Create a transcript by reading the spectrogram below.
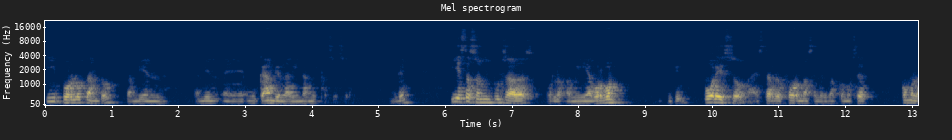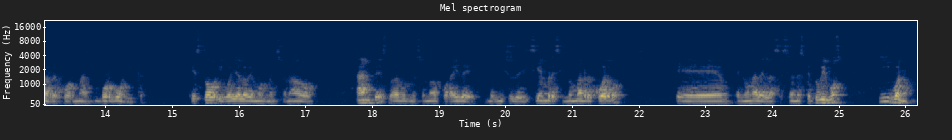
y por lo tanto también también eh, un cambio en la dinámica social. Y estas son impulsadas por la familia Borbón. Por eso a estas reformas se les va a conocer como las reformas borbónicas. Esto igual ya lo habíamos mencionado antes, lo hemos mencionado por ahí de, inicios de diciembre, si no mal recuerdo, eh, en una de las sesiones que tuvimos. Y bueno,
